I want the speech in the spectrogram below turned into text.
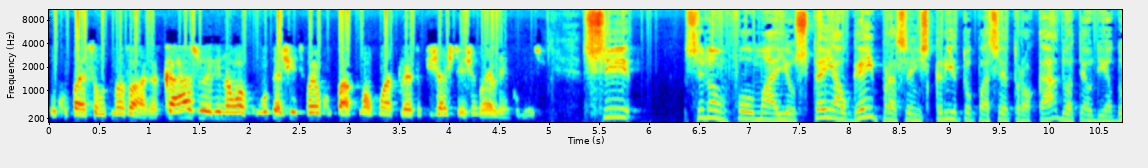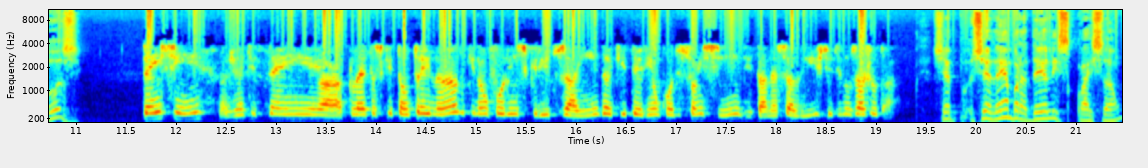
ocupar essa última vaga. Caso ele não ocupe, a gente vai ocupar com algum atleta que já esteja no elenco mesmo. Se, se não for o Maíls, tem alguém para ser inscrito ou para ser trocado até o dia 12? Tem sim. A gente tem atletas que estão treinando, que não foram inscritos ainda, que teriam condições sim de estar nessa lista e de nos ajudar. Você lembra deles? Quais são?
